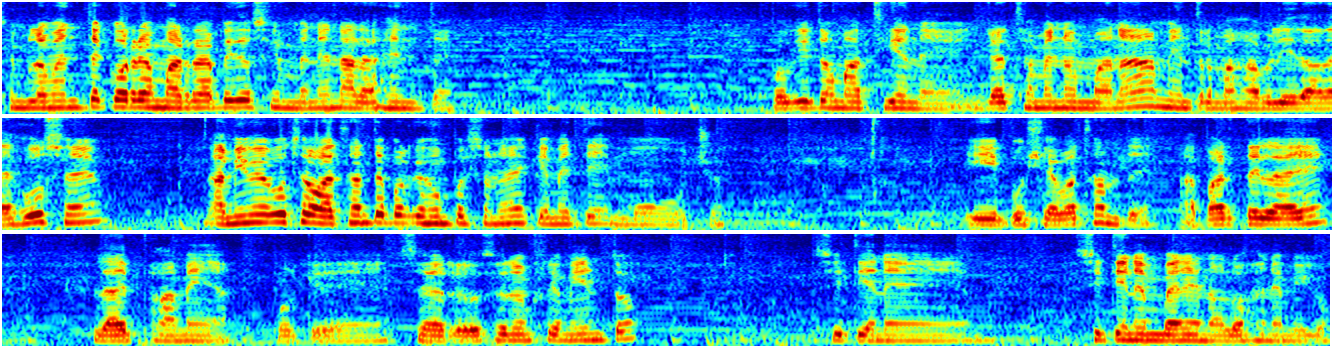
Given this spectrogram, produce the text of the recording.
Simplemente corre más rápido si envenena a la gente. Poquito más tiene, gasta menos maná mientras más habilidades use. A mí me gusta bastante porque es un personaje que mete mucho. Y pushea bastante. Aparte la E la spamea porque se reduce el enfriamiento si tiene si tienen veneno los enemigos.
